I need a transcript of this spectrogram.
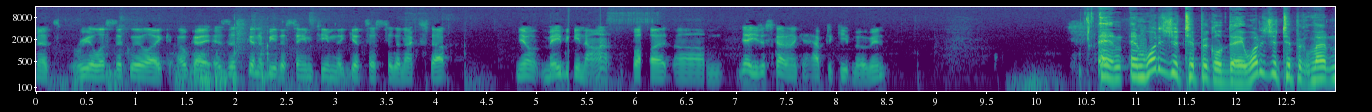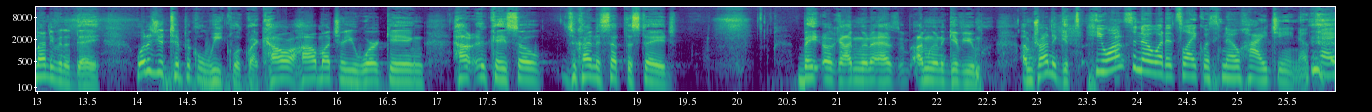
it's realistically like, okay, is this going to be the same team that gets us to the next step? You know, maybe not, but um, yeah, you just gotta have to keep moving. And and what is your typical day? What is your typical not, not even a day? What does your typical week look like? How how much are you working? How okay, so to kind of set the stage. Ba- okay, I'm going to ask. I'm going to give you. I'm trying to get. He wants to know what it's like with no hygiene. Okay,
